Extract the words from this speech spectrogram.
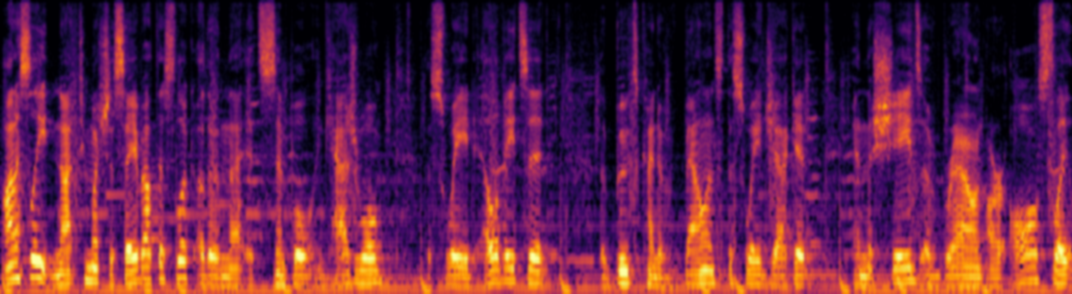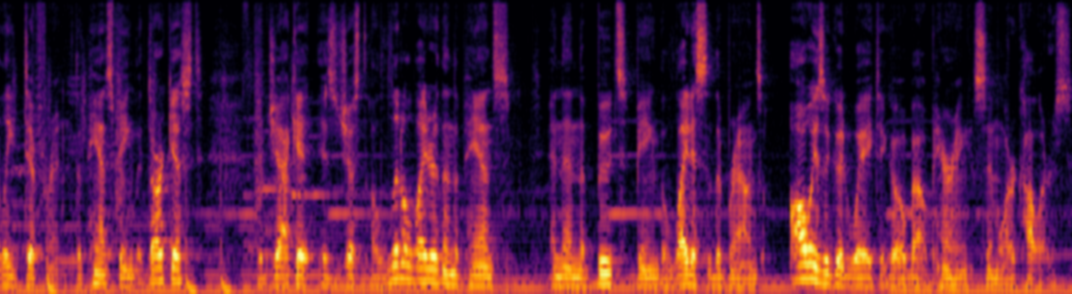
Honestly, not too much to say about this look other than that it's simple and casual. The suede elevates it, the boots kind of balance the suede jacket, and the shades of brown are all slightly different. The pants being the darkest, the jacket is just a little lighter than the pants, and then the boots being the lightest of the browns. Always a good way to go about pairing similar colors.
